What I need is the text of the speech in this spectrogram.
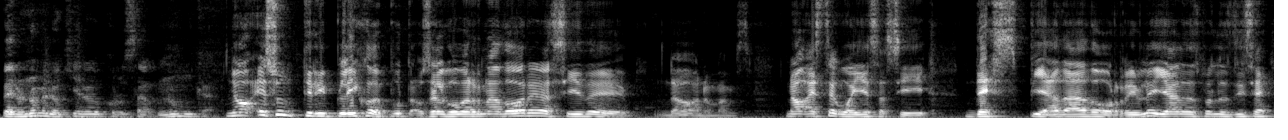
pero no me lo quiero cruzar nunca. No, es un triple hijo de puta. O sea, el gobernador era así de. No, no mames. No, este güey es así despiadado, horrible. Y ya después les dice:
